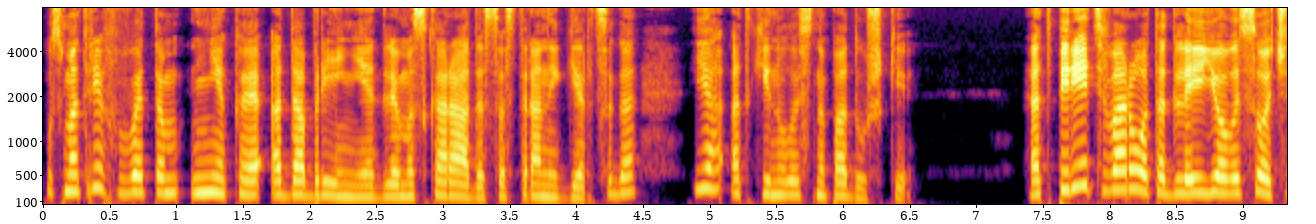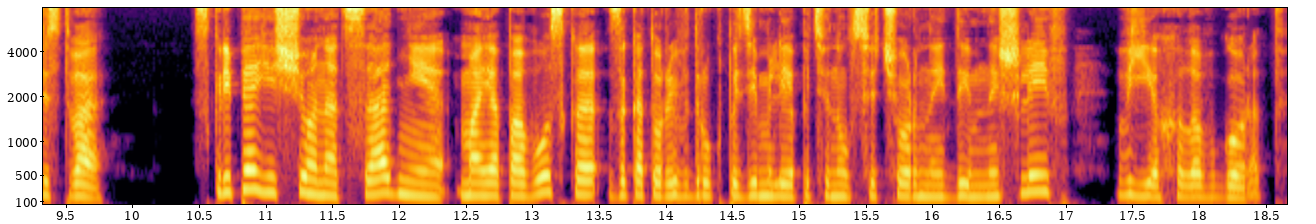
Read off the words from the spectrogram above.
усмотрев в этом некое одобрение для маскарада со стороны герцога, я откинулась на подушки. «Отпереть ворота для ее высочества!» Скрипя еще надсаднее, моя повозка, за которой вдруг по земле потянулся черный дымный шлейф, въехала в город.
